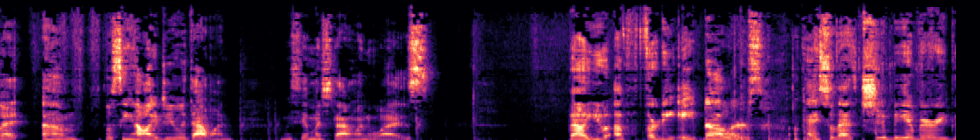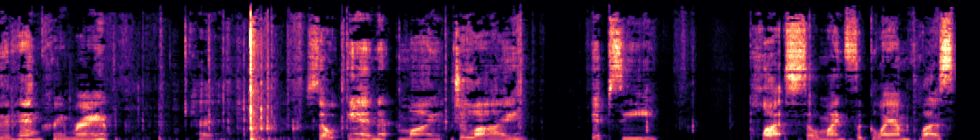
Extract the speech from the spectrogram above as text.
But um, we'll see how I do with that one. Let me see how much that one was. Value of $38. Okay, so that should be a very good hand cream, right? Okay. So in my July Ipsy Plus, so mine's the Glam Plus,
